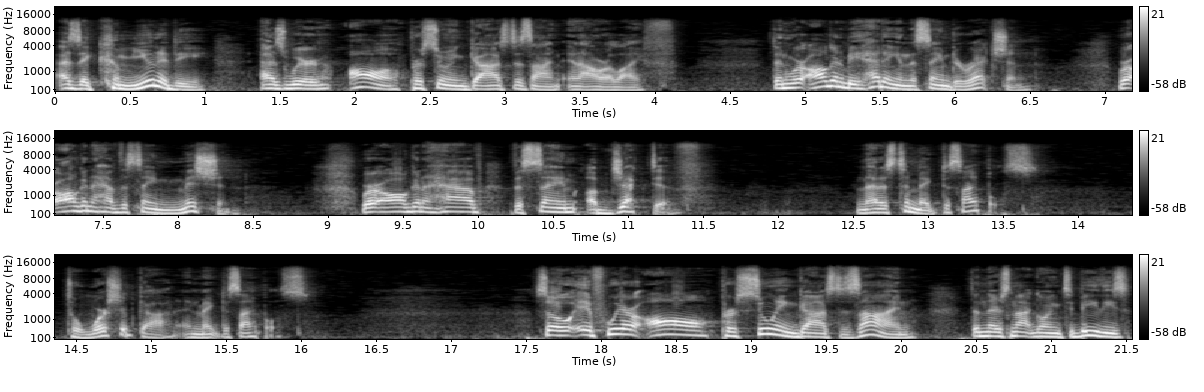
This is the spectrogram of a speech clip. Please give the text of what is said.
as a community, as we're all pursuing God's design in our life, then we're all going to be heading in the same direction. We're all going to have the same mission. We're all going to have the same objective, and that is to make disciples, to worship God and make disciples. So if we're all pursuing God's design, then there's not going to be these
